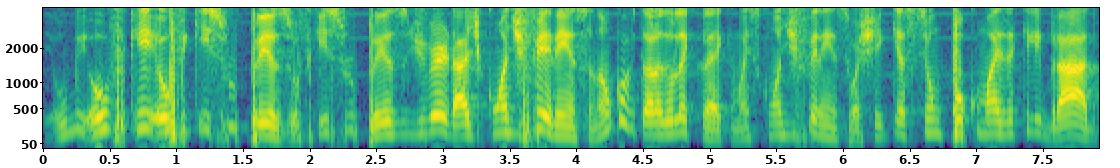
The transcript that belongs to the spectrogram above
eu, eu, fiquei, eu fiquei surpreso, eu fiquei surpreso de verdade com a diferença, não com a vitória do Leclerc, mas com a diferença. Eu achei que ia ser um pouco mais equilibrado,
